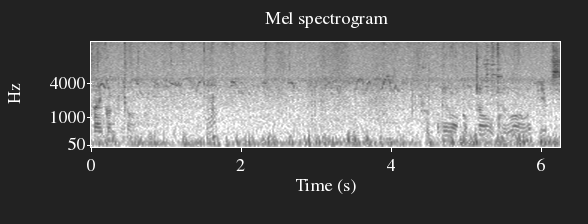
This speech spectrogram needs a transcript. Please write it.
ไฟก่อนพี่น้องเขาก็ได้บอกกับเจ้าคอยว่าว่า PFC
